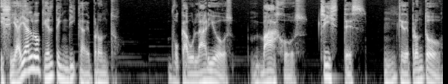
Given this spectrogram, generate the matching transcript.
Y si hay algo que Él te indica de pronto, vocabularios bajos, chistes, que de pronto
